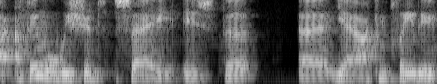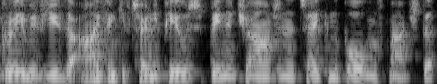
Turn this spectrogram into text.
I, I think what we should say is that uh, yeah, I completely agree with you that I think if Tony Pulis had been in charge and had taken the Bournemouth match, that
